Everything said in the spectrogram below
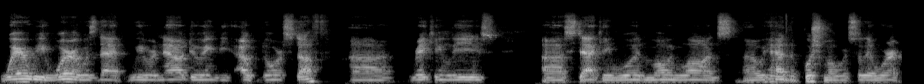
where we were was that we were now doing the outdoor stuff, uh, raking leaves, uh, stacking wood, mowing lawns. Uh, we had the push mowers, so they weren't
